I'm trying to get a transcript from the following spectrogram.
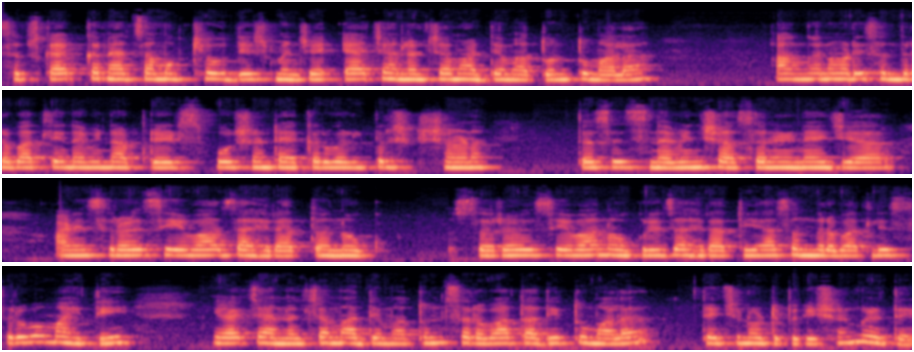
सबस्क्राईब करण्याचा मुख्य उद्देश म्हणजे या चॅनलच्या माध्यमातून तुम्हाला अंगणवाडी संदर्भातले नवीन अपडेट्स पोषण टॅकरवरील प्रशिक्षण तसेच नवीन शासन निर्णय जी आर आणि सरळ सेवा जाहिरात नोक सरळ सेवा नोकरी जाहिरात या संदर्भातली सर्व माहिती या चॅनलच्या माध्यमातून सर्वात आधी तुम्हाला त्याची नोटिफिकेशन मिळते.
